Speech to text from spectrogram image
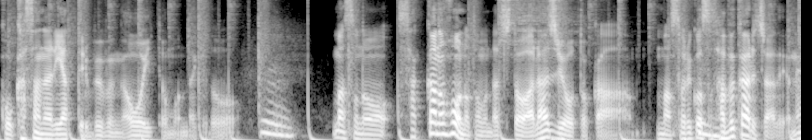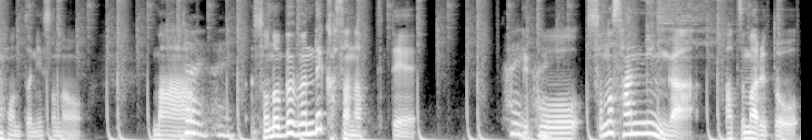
こう重なり合ってる部分が多いと思うんだけどうん。まあその作家の方の友達とはラジオとかまあそれこそサブカルチャーだよね、本当に。そのまあ、はいはい。その部分で重なっててではいはい。こうその3人が集まると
